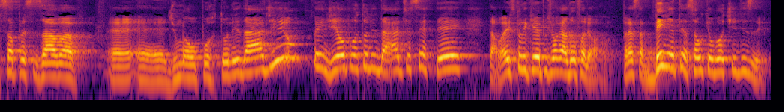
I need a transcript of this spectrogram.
só precisava é, é, de uma oportunidade e eu vendi a oportunidade, acertei. Tal. Aí expliquei para o jogador: falei, ó, Presta bem atenção que eu vou te dizer.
